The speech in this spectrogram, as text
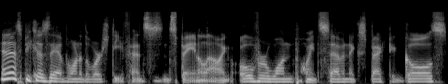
And that's because they have one of the worst defenses in Spain, allowing over 1.7 expected goals.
